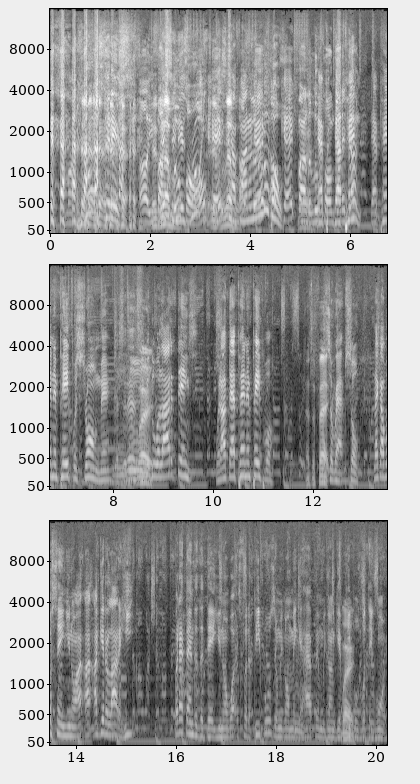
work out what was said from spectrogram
Rules to this. Oh, you found a loophole. Okay. Listen, I found a little loophole. Okay, found a Word. loophole and that, got it pen, done. that pen and paper's strong, man. Yes, it is. You can do a lot of things. Without that pen and paper, That's a fact. it's a wrap. So, like I was saying, you know, I, I, I get a lot of heat, but at the end of the day, you know what? It's for the peoples, and we're gonna make it happen. We're gonna give Word. peoples what they want.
